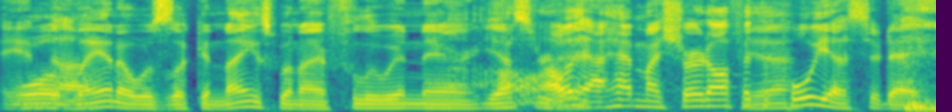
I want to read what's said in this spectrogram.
And, well, uh, Atlanta was looking nice when I flew in there yesterday. Oh, I had my shirt off at Yeah. the pool yesterday.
